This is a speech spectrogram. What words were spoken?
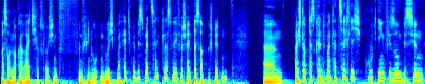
was auch locker reicht. Ich habe es, glaube ich, in fünf Minuten durchgemacht. Hätte ich mir ein bisschen mehr Zeit gelassen, hätte ich wahrscheinlich besser abgeschnitten. Ähm, aber ich glaube, das könnte man tatsächlich gut irgendwie so ein bisschen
